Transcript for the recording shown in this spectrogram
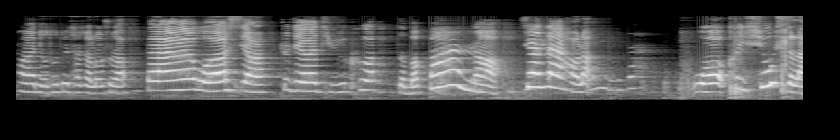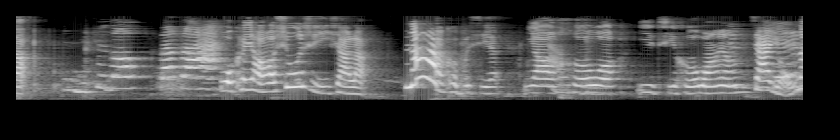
他扭头对唐小乐说道：“本来我想这节体育课怎么办呢？现在好了，我可以休息了。你去吧，拜拜。我可以好好休息一下了。”那可不行！你要和我一起和王阳加油呢。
